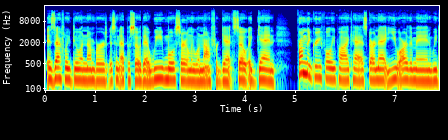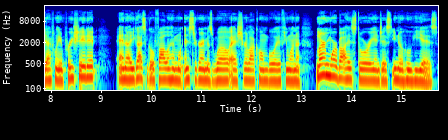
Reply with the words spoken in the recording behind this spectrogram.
It's definitely doing numbers. It's an episode that we most certainly will not forget. So, again, from the Grief Bully podcast, Garnett, you are the man. We definitely appreciate it. And uh, you guys can go follow him on Instagram as well at Sherlock Homeboy if you want to learn more about his story and just, you know, who he is.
